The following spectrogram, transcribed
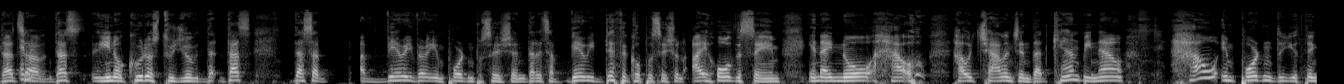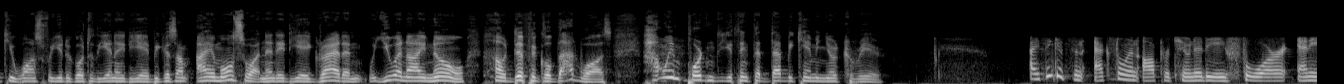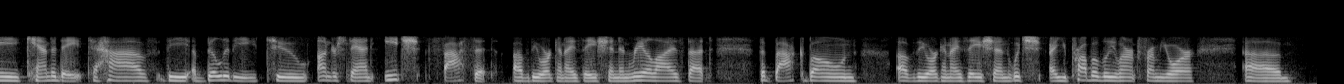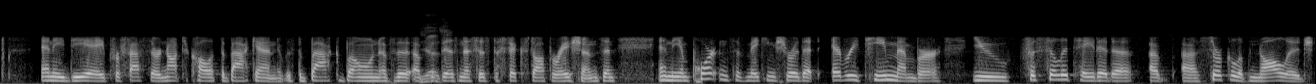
That's and, a, that's you know kudos to you. That, that's that's a a very very important position. That is a very difficult position. I hold the same and i know how how challenging that can be. Now how important do you think it was for you to go to the NADA because I'm I am also an NADA grad and you and I know how difficult that was. How important do you think that that became in your career I think it's an excellent opportunity for any candidate to have the ability to understand each facet of the organization and realize that the backbone of the organization, which uh, you probably learned from your uh, NADA professor, not to call it the back end. It was the backbone of the of yes. the business is the fixed operations, and and the importance of making sure that every team member you facilitated a, a, a circle of knowledge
